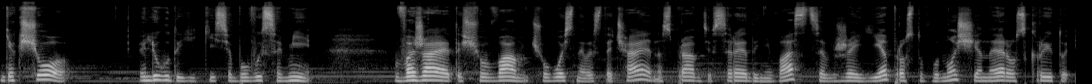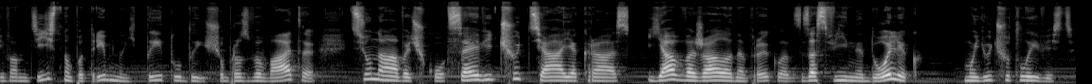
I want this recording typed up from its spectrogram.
якщо люди якісь або ви самі вважаєте, що вам чогось не вистачає, насправді всередині вас це вже є, просто воно ще не розкрито, і вам дійсно потрібно йти туди, щоб розвивати цю навичку, це відчуття якраз. Я вважала, наприклад, за свій недолік. Мою чутливість.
